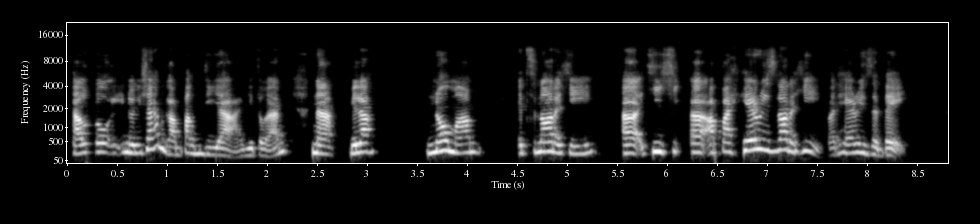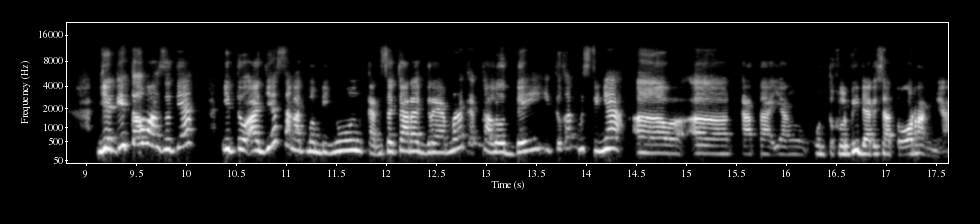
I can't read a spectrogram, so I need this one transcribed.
Kalau Indonesia kan gampang dia gitu kan. Nah, bilang no mom, it's not a he. Uh, he, he uh, apa Harry is not a he, but Harry is a they. Jadi itu maksudnya itu aja sangat membingungkan. Secara grammar kan kalau they itu kan mestinya uh, uh, kata yang untuk lebih dari satu orang ya.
